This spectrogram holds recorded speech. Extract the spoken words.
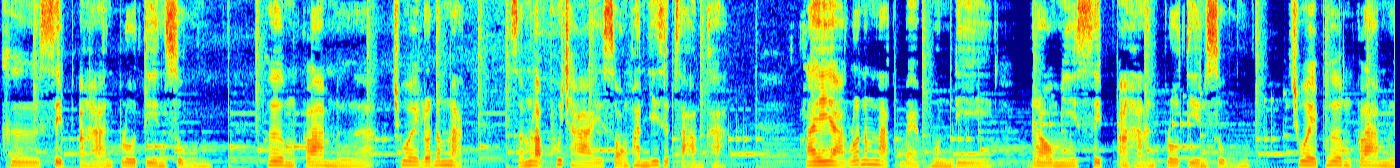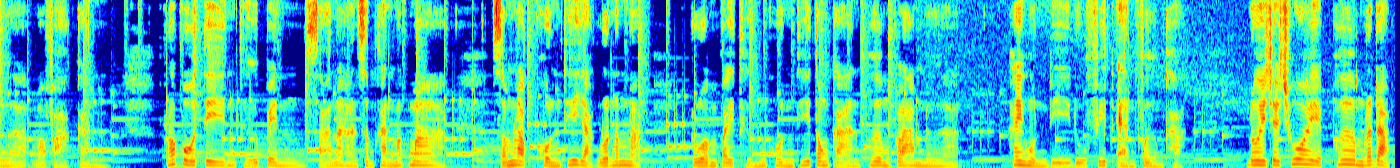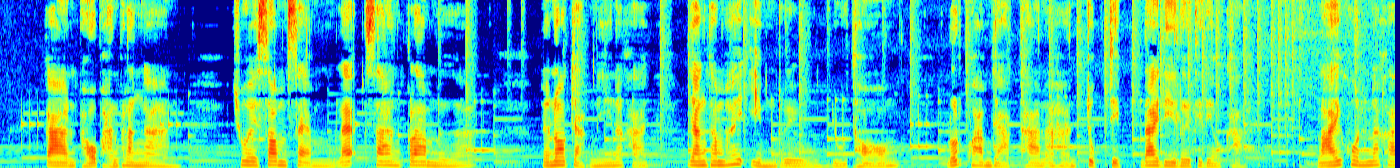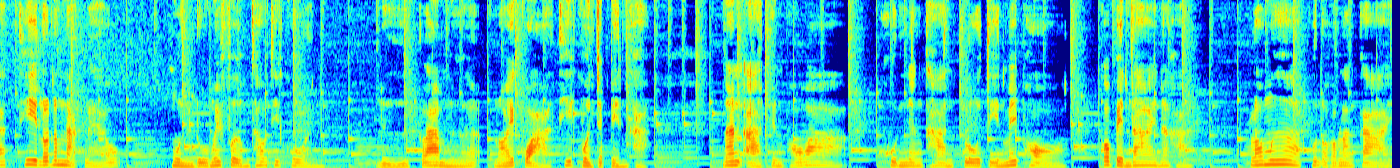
คือ 10 อาหารโปรตีนสูง เพิ่มกล้ามเนื้อช่วยลดน้ำหนักสำหรับผู้ชาย 2023 ค่ะ ใครอยากลดน้ำหนักแบบหุ่นดี เรามี 10 อาหารโปรตีนสูง ช่วยเพิ่มกล้ามเนื้อมาฝากกัน เพราะโปรตีนถือเป็นสารอาหารสำคัญมากๆสำหรับคนที่อยากลดน้ำหนัก รวมไปถึงคนที่ต้องการเพิ่มกล้ามเนื้อ ให้หุ่นดีดู fit and firm ค่ะ โดยจะช่วยเพิ่มระดับการเผาผลาญพลังงาน ช่วยซ่อมแซมและสร้างกล้ามเนื้อ และนอกจากนี้นะคะ ยังทำให้อิ่มเร็วอยู่ท้อง ลดความอยากทานอาหารจุกจิกได้ดีเลยทีเดียวค่ะ หลายคนนะคะที่ลดน้ำหนักแล้ว หุ่นดูไม่ firm เท่าที่ควร หรือกล้ามเนื้อน้อยกว่าที่ควรจะเป็นค่ะ นั่นอาจเป็นเพราะว่า คุณยังทานโปรตีนไม่พอ ก็เป็นได้นะคะ เพราะเมื่อคุณออกกำลังกาย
